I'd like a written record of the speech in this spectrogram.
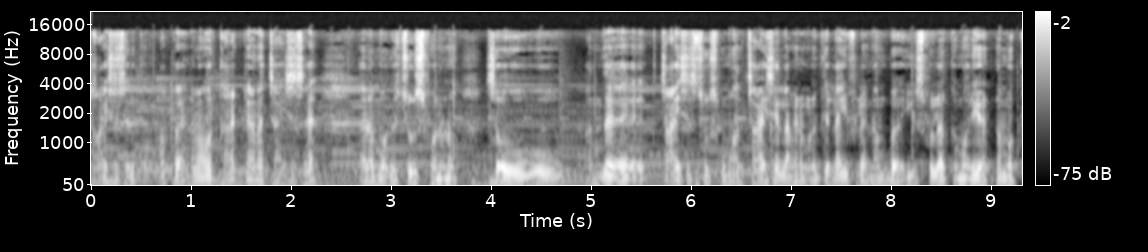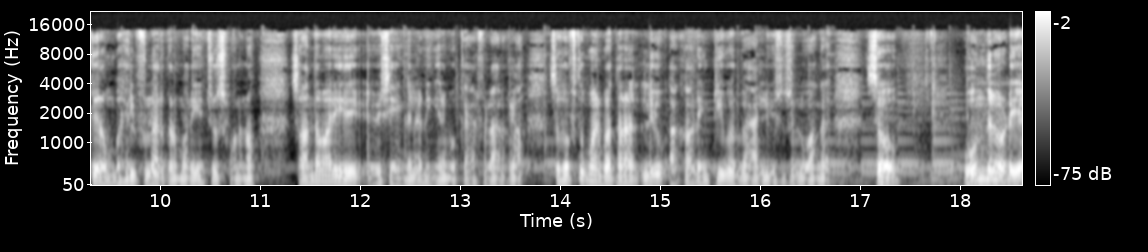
சாய்ஸஸ் இருக்கும். அப்போ நம்ம ஒரு கரெக்டான சாய்ஸஸை நம்ம வந்து சூஸ் பண்ணணும். ஸோ அந்த சாய்ஸஸ் சூஸ் பண்ணும்போது அந்த சாய்ஸ் எல்லாமே நம்மளுக்கு லைஃப்பில் ரொம்ப யூஸ்ஃபுல்லாக இருக்க மாதிரியும் நமக்கு ரொம்ப ஹெல்ப்ஃபுல்லாக இருக்கிற மாதிரியும் சூஸ் பண்ணணும். ஸோ அந்த மாதிரி விஷயங்களை நீங்கள் ரொம்ப கேர்ஃபுல்லாக இருக்கலாம். ஸோ ஃபிஃப்த் பாயிண்ட் பார்த்தோன்னா லிவ் அக்கார்டிங் டு யுவர் வேல்யூஸ்னு சொல்லுவாங்க. ஸோ உங்களுடைய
